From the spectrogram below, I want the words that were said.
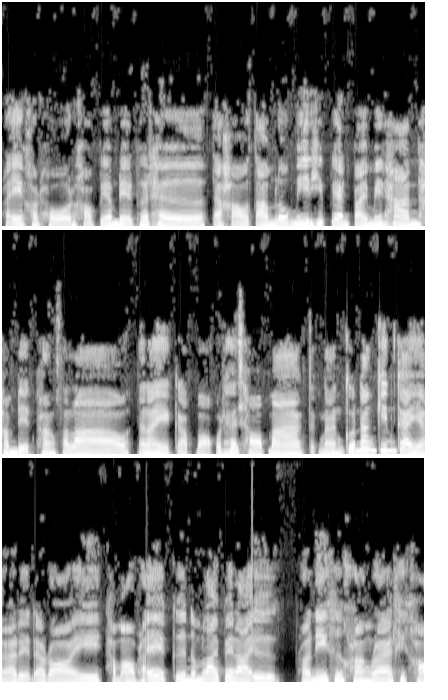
พระเอกขอโทษเขาเตรียมเดทเพื่อเธอ แต่เขาตามโลกนี้ที่เปลี่ยนไปไม่ทันทำเดทพังซะแล้วแต่นางเอกกลับบอกว่าเธอชอบมาก จากนั้นก็นั่งกินไก่อย่างอร่อยอยทำเอาพระเอกกลืนน้ำลายไปหลายอึกเพราะนี่คือครั้งแรกที่เขา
